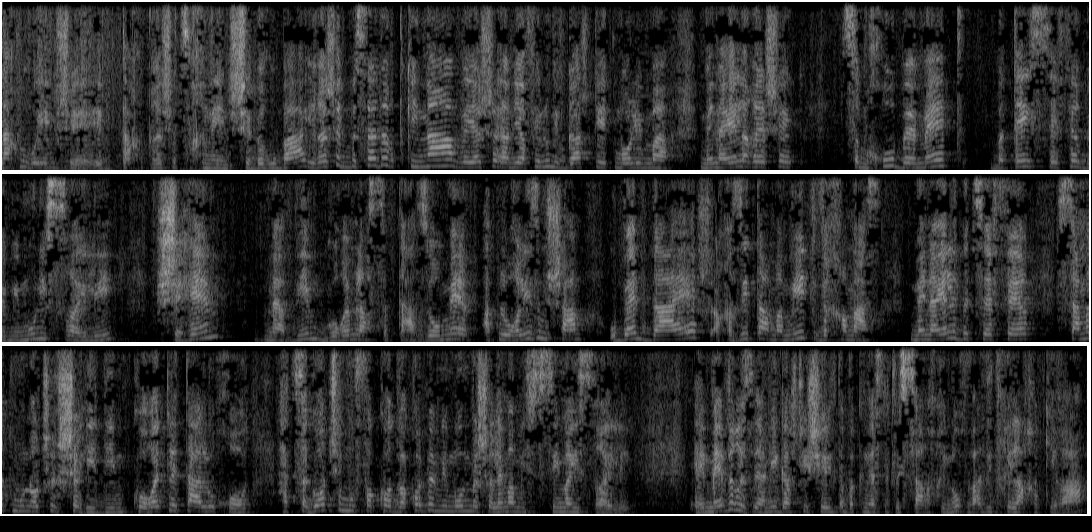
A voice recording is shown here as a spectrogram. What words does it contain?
אנחנו רואים שתחת רשת סכנין, שברובה היא רשת בסדר, תקינה, ויש, אני אפילו נפגשתי אתמול עם מנהל הרשת, צמחו באמת בתי ספר במימון ישראלי, שהם מהווים גורם להסתה. זה אומר, הפלורליזם שם הוא בין דאעש, החזית העממית וחמאס. מנהלת בית ספר שמה תמונות של שהידים, קוראת לתהלוכות, הצגות שמופקות, והכל במימון משלם המיסים הישראלי. מעבר לזה, אני הגשתי שאילתה בכנסת לשר החינוך, ואז התחילה החקירה.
